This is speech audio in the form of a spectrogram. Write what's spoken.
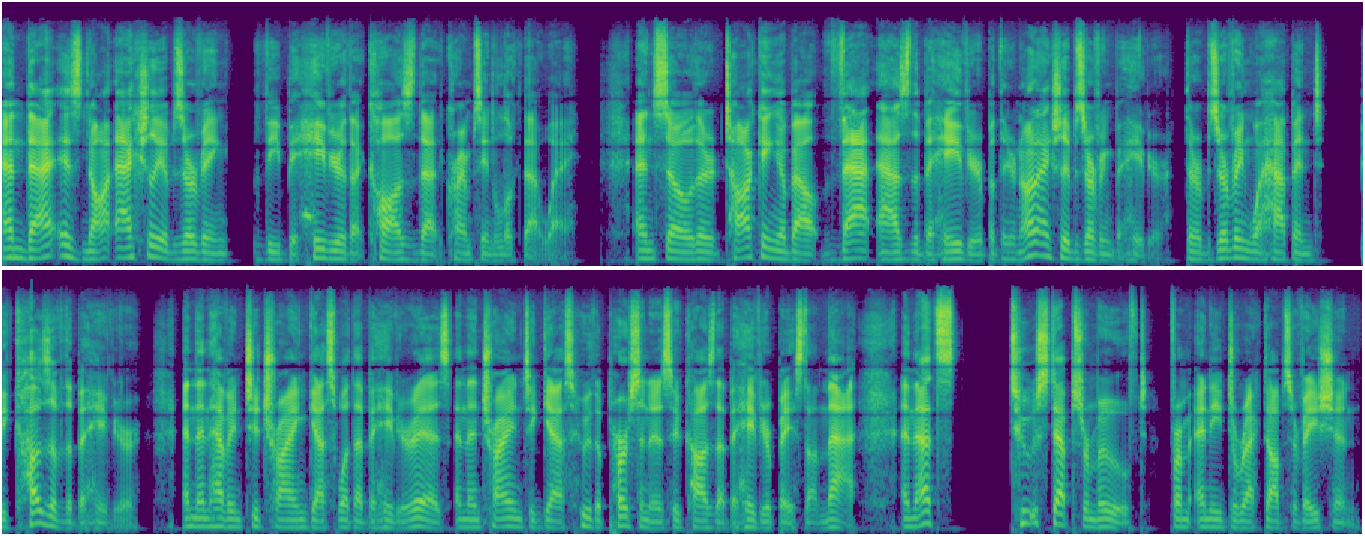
And that is not actually observing the behavior that caused that crime scene to look that way. And so they're talking about that as the behavior, but they're not actually observing behavior. They're observing what happened because of the behavior and then having to try and guess what that behavior is and then trying to guess who the person is who caused that behavior based on that. And that's two steps removed from any direct observation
